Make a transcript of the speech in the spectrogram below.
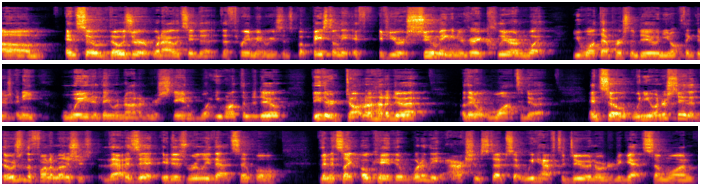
Um, and so those are what I would say the, the three main reasons. But based on the, if, if you're assuming and you're very clear on what you want that person to do and you don't think there's any way that they would not understand what you want them to do, they either don't know how to do it or they don't want to do it. And so when you understand that those are the fundamental issues, that is it. It is really that simple. Then it's like, okay, then what are the action steps that we have to do in order to get someone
